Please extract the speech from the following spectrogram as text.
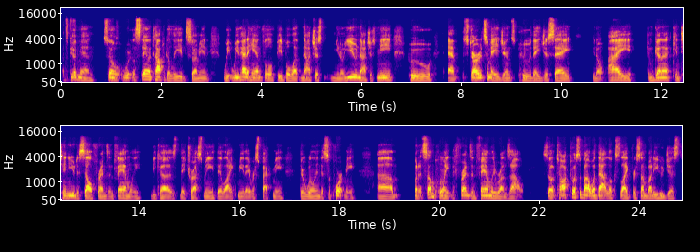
That's good, man. So let's stay on the topic of leads. So I mean, we we've had a handful of people, not just you know you, not just me, who have started some agents who they just say, you know, I am gonna continue to sell friends and family because they trust me, they like me, they respect me, they're willing to support me. Um, but at some point, the friends and family runs out. So talk to us about what that looks like for somebody who just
